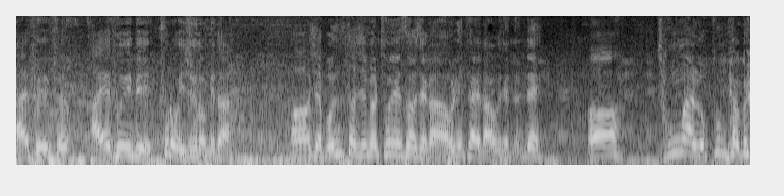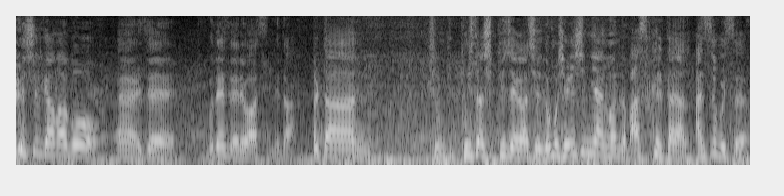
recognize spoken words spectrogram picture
IFB, IFBB 프로 이준호입니다. 어, 제 몬스터짐을 통해서 제가 올림피아에 나오게 됐는데, 어, 정말 높은 벽을 실감하고, 예, 이제 무대에서 내려왔습니다. 일단, 지금 보시다시피 제가 제- 너무 제일 신기한 건 마스크 일단 안, 안 쓰고 있어요.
